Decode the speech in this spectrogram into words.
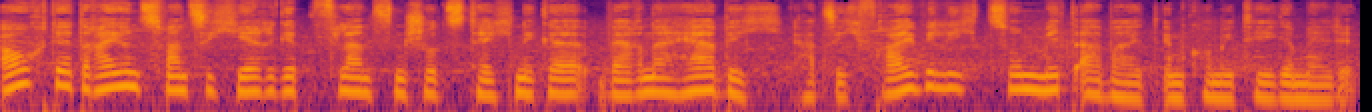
Auch der 23-jährige Pflanzenschutztechniker Werner Herbig hat sich freiwillig zur Mitarbeit im Komitee gemeldet.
